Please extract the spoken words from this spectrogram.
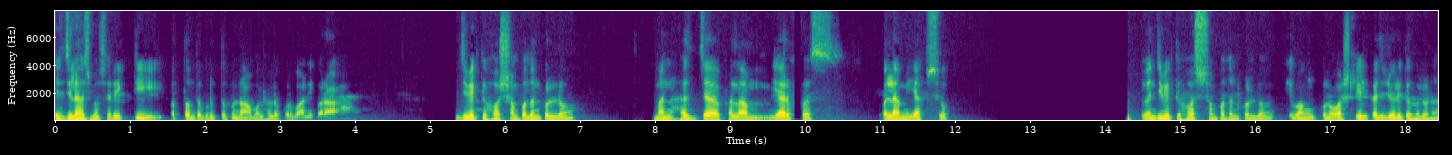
এই জিলহাজ মাসের একটি অত্যন্ত গুরুত্বপূর্ণ আমল হলো কোরবানি করা। যে ব্যক্তি হজ সম্পাদন করল, মান হজ্জা ফালাম ইয়ারফস ওয়ালাম ইয়াফসুক এবং যে ব্যক্তি হজ সম্পাদন করল এবং কোনো অশ্লীল কাজে জড়িত হলো না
